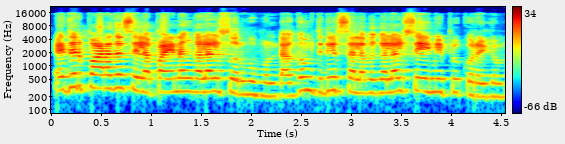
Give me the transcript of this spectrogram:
எதிர்பாராத சில பயணங்களால் சோர்வு உண்டாகும். திடீர் செலவுகளால் சேமிப்பு குறையும்.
